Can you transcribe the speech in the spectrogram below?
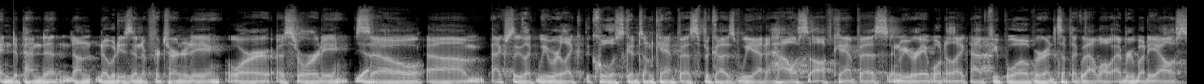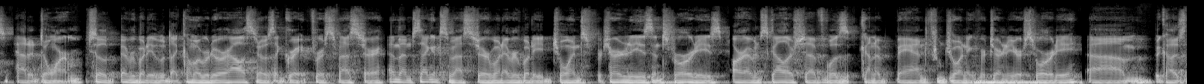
independent. None, nobody's in a fraternity or a sorority. Yeah. So, um, actually, like we were like the coolest kids on campus because we had a house off campus and we were able to like have people over and stuff like that while everybody else had a dorm. So everybody would like come over to our house and it was like great first semester. And then second semester, when everybody joins fraternities and sororities, our Evan Scholarship was kind of banned from joining fraternity or sorority um, because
